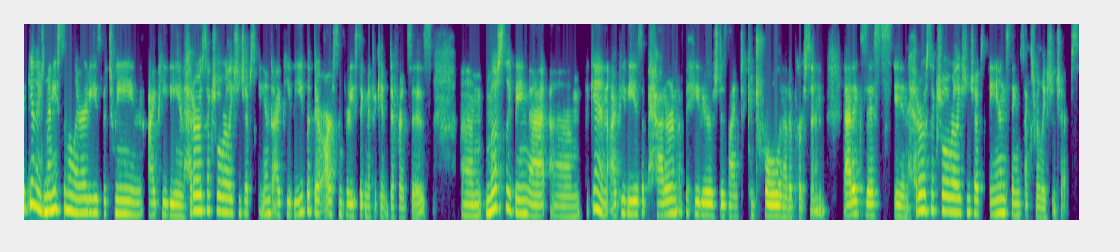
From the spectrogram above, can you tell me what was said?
again, there's many similarities between IPV and heterosexual relationships and IPV, but there are some pretty significant differences. Um, mostly being that, um, again, IPV is a pattern of behaviors designed to control another person that exists in heterosexual relationships and same sex relationships.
